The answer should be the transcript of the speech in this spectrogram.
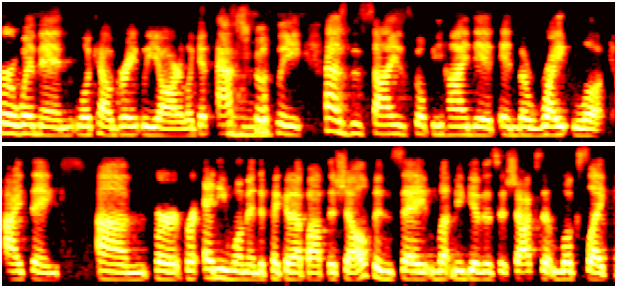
for women. Look how great we are. Like it mm-hmm. actually mm-hmm. has the science built behind it and the right look. I think um, for for any woman to pick it up off the shelf and say, "Let me give this a shot," because it looks like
